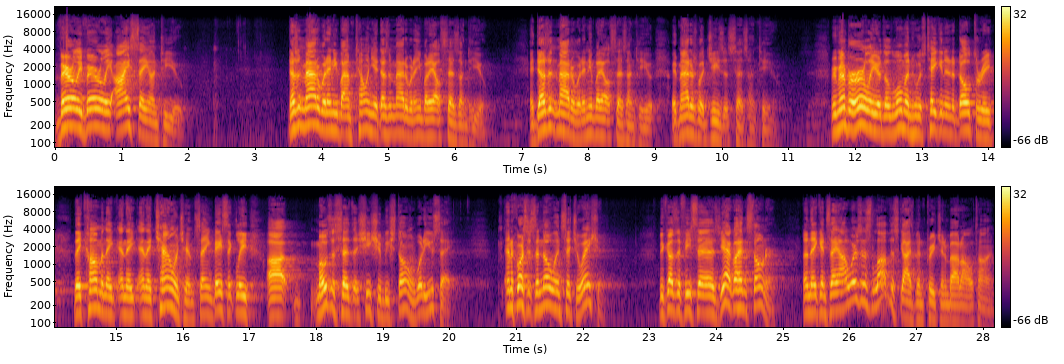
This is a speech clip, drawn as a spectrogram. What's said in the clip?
Verily, verily, I say unto you. Doesn't matter what anybody, I'm telling you, it doesn't matter what anybody else says unto you. It doesn't matter what anybody else says unto you. It matters what Jesus says unto you. Remember earlier, the woman who was taken in adultery, they come and they, and they, and they challenge him, saying basically, uh, Moses said that she should be stoned. What do you say? And of course, it's a no win situation. Because if he says, yeah, go ahead and stone her, then they can say, oh, where's this love this guy's been preaching about all the time?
